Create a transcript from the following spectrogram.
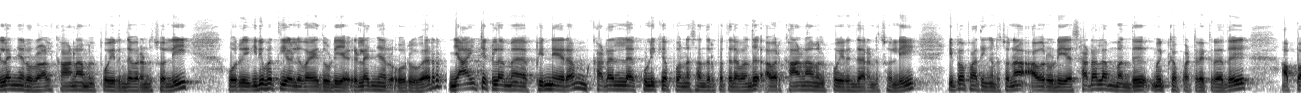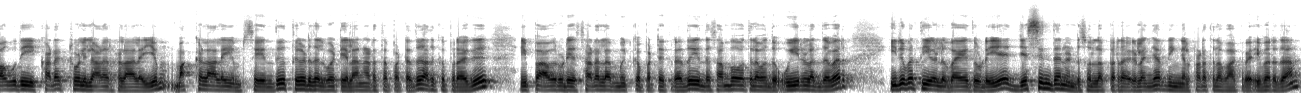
இளைஞர் ஒரு ஆள் காணாமல் போயிருந்தவர்னு சொல்லி ஒரு இருபத்தி ஏழு வயதுடைய இளைஞர் ஒருவர் ஞாயிற்றுக்கிழமை பின்னேரம் கடலில் குளிக்க போன சந்தர்ப்பத்தில் வந்து அவர் காணாமல் போயிருந்தார்னு சொல்லி இப்போ பார்த்தீங்கன்னு சொன்னால் அவருடைய சடலம் வந்து மீட்கப்பட்டிருக்கிறது. அப்பகுதி கடற்றொழிலாளர்களாலேயும் மக்களாலேயும் சேர்ந்து தேடுதல் வேட்டையெல்லாம் நடத்தப்பட்டது. அதுக்கு பிறகு இப்போ அவருடைய சடலம் மீட்கப்பட்டிருக்கிறது. இந்த சம்பவத்தில் வந்து உயிரிழந்தவர் இருபத்தி ஏழு வயதுடைய ஜெசிந்தன் என்று சொல்லப்படுற இளைஞர். நீங்கள் படத்தில் செலவாகிற இவர்தான்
